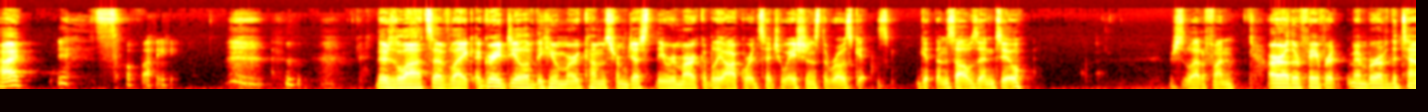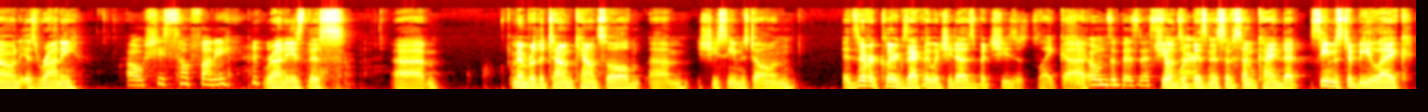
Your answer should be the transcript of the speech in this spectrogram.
hi. Yeah, so funny. There's lots of like a great deal of the humor comes from just the remarkably awkward situations the Rose gets get themselves into, which is a lot of fun. Our other favorite member of the town is Ronnie. Oh, she's so funny. Ronnie is this um, member of the town council. Um, she seems to own. It's never clear exactly what she does, but she's like uh, she owns a business. she owns a business of some kind that seems to be like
